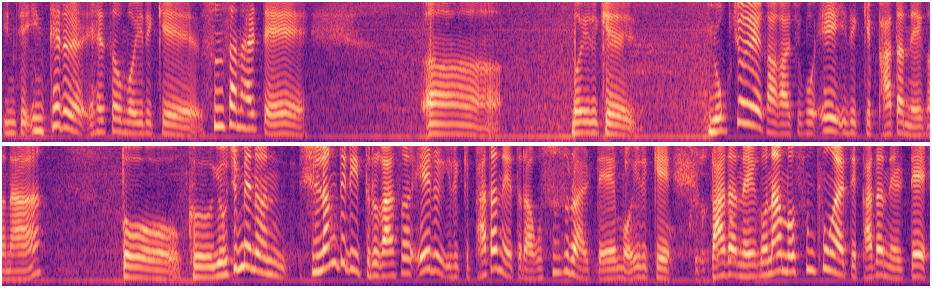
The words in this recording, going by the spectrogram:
이제 잉태를 해서 뭐 이렇게 순산할 때 어 뭐 이렇게 욕조에 가가지고 애 이렇게 받아내거나 또 그 요즘에는 신랑들이 들어가서 애를 이렇게 받아내더라고 수술할 때 뭐 이렇게 그렇죠. 받아내거나 뭐 순풍할 때 받아낼 때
